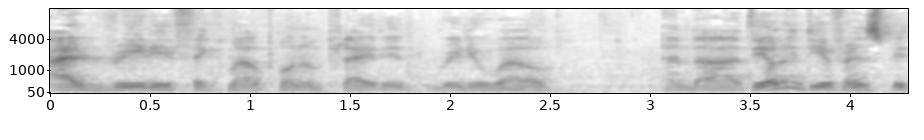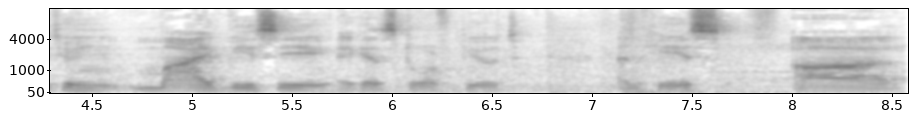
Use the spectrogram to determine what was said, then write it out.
I I really think my opponent played it really well. And uh, the only difference between my VC against Dwarf build and his are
